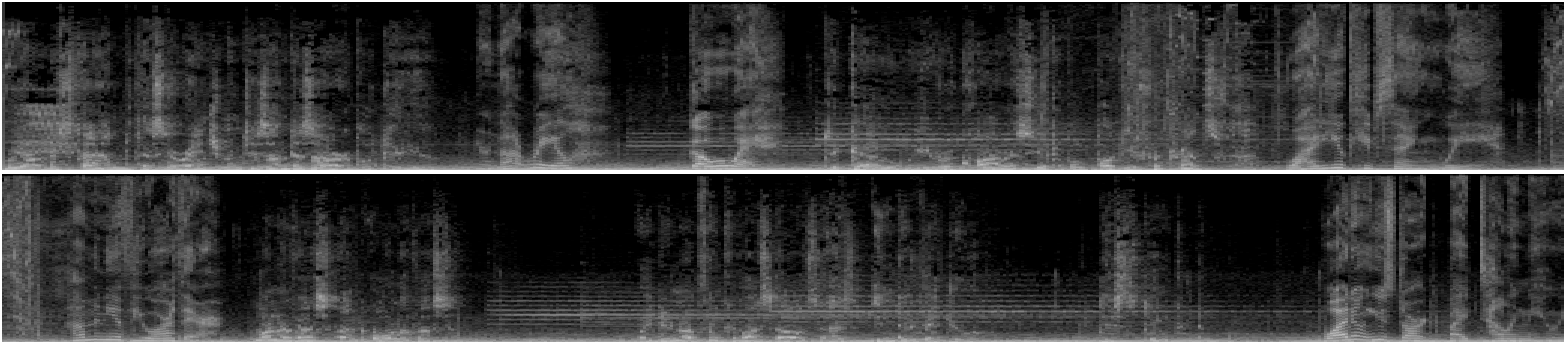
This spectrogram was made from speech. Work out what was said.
We understand this arrangement is undesirable to you. You're not real. Go away. To go, we require a suitable body for transfer. Why do you keep saying we? How many of you are there? One of us and all of us. We do not think of ourselves as individual, distinct. Why don't you start by telling me who you are? You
